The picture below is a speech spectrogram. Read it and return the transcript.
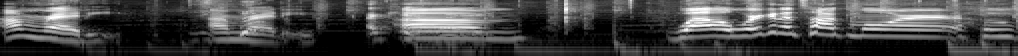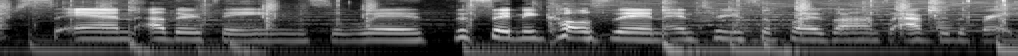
I'm ready. I'm ready. I can't wait. Well, we're gonna talk more hoops and other things with the Sydney Colson and Theresa Plaisance after the break.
